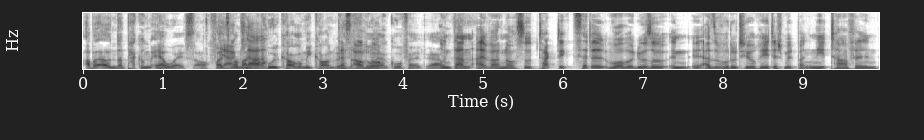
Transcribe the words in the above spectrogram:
aber und dann Packung Airwaves auch, falls ja, man klar, mal cool Kaugummi kauen will, das auch Florian noch. Kofeld, ja. Und dann einfach noch so Taktikzettel, wo aber nur so in, also wo du theoretisch mit Magnettafeln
